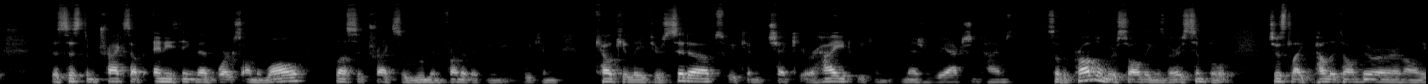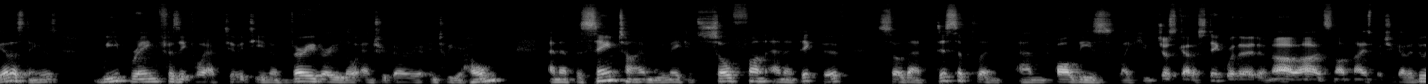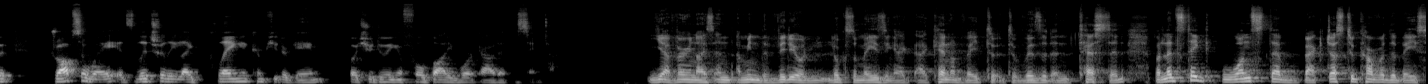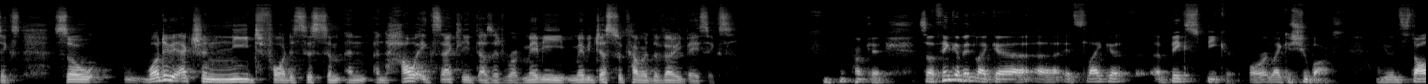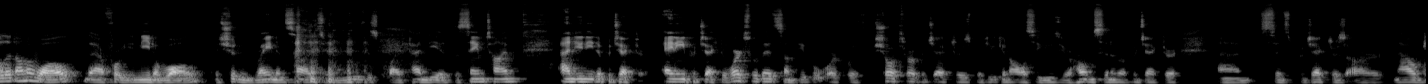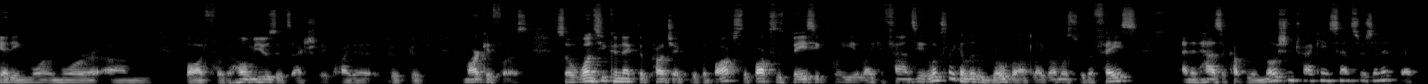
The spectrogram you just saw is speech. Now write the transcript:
The system tracks up anything that works on the wall, plus it tracks the room in front of it, meaning we can calculate your sit ups, we can check your height, we can measure reaction times. So the problem we're solving is very simple. Just like Peloton Mirror and all the other things, we bring physical activity in a very, very low entry barrier into your home. And at the same time, we make it so fun and addictive so that discipline and all these like you just got to stick with it and oh, oh it's not nice but you got to do it drops away it's literally like playing a computer game but you're doing a full body workout at the same time yeah, very nice. And I mean, the video looks amazing. I, I cannot wait to, to visit and test it. But let's take one step back just to cover the basics. So, what do you actually need for the system and, and how exactly does it work? Maybe, maybe just to cover the very basics. okay, so think of it like a, a it's like a, a big speaker or like a shoebox. You install it on a wall, therefore you need a wall. It shouldn't rain inside, so the roof is quite handy at the same time. And you need a projector. Any projector works with it. Some people work with short throw projectors, but you can also use your home cinema projector. And since projectors are now getting more and more um, bought for the home use, it's actually quite a good good market for us. So once you connect the project with the box, the box is basically like a fancy, it looks like a little robot, like almost with a face. And it has a couple of motion tracking sensors in it that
